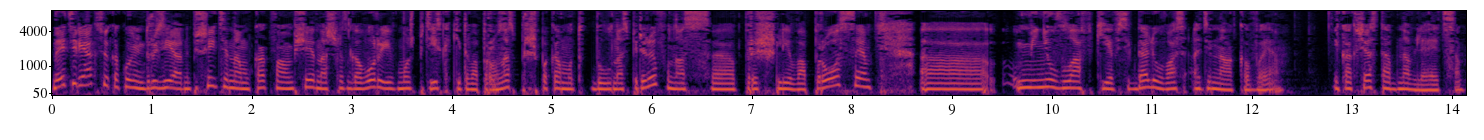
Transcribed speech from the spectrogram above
Дайте реакцию какую-нибудь, друзья, напишите нам, как вам вообще наш разговор, и, может быть, есть какие-то вопросы. У нас, пока мы тут был у нас перерыв, у нас э, пришли вопросы. Меню в лавке всегда ли у вас одинаковое? И как часто обновляется?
